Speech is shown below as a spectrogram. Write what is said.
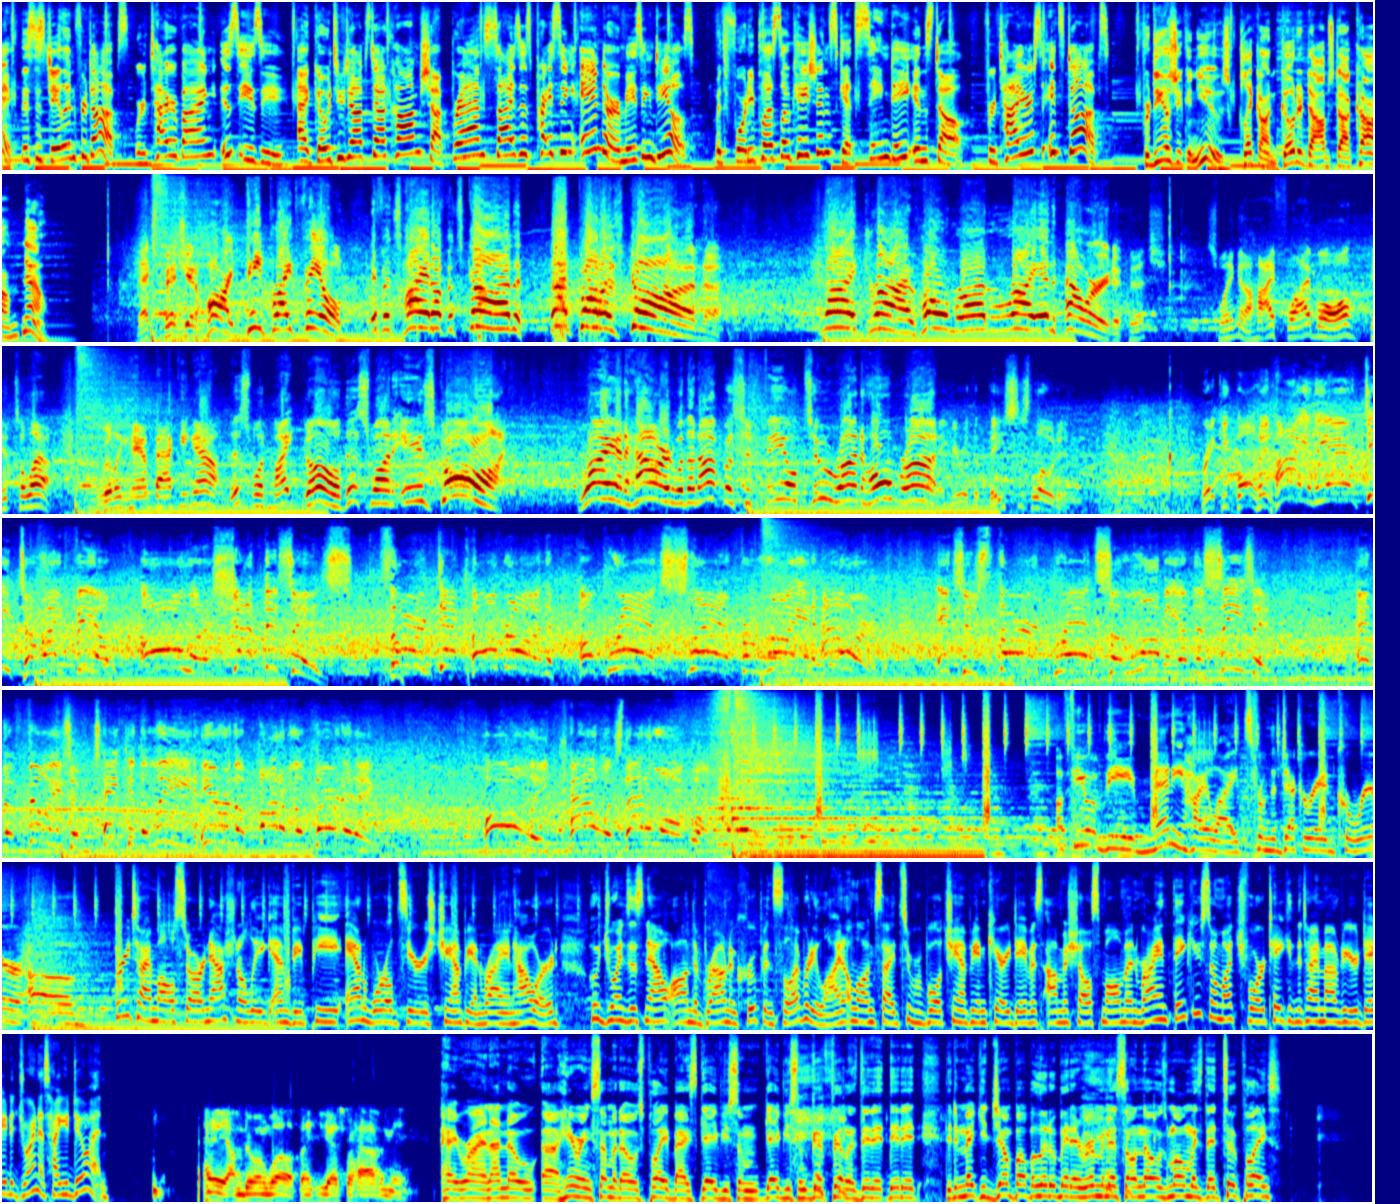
Hi, this is Jalen for Dobbs, where tire buying is easy. At GoToDobbs.com, shop brands, sizes, pricing, and our amazing deals. With 40 plus locations, get same day install. For tires, it's Dobbs. For deals you can use, click on GoToDobbs.com now. Next pitch hit hard, deep right field. If it's high enough, it's gone. That ball is gone. Line drive, home run, Ryan Howard. Pitch, swing and a high fly ball, hit to left. Willingham backing out. This one might go. This one is gone. Ryan Howard with an opposite field two-run home run. Here with the bases loaded. Breaking ball hit high in the air, deep to right field. Oh, what a shot this is! Third deck home run, a grand slam for Ryan Howard. It's his third grand salami of the season, and the Phillies have taken the lead here in the bottom of the third inning. Holy cow, was that a long one? A few of the many highlights from the decorated career of three time All Star, National League MVP, and World Series champion Ryan Howard, who joins us now on the Brown and Crouppen Celebrity Line alongside Super Bowl champion Kerry Davis. I'm Michelle Smallmon. Ryan, thank you so much for taking the time out of your day to join us. How you doing? Hey, I'm doing well. Thank you guys for having me. Hey Ryan, I know uh, hearing some of those playbacks gave you some gave you some good feelings. did it did it did it make you jump up a little bit and reminisce on those moments that took place?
